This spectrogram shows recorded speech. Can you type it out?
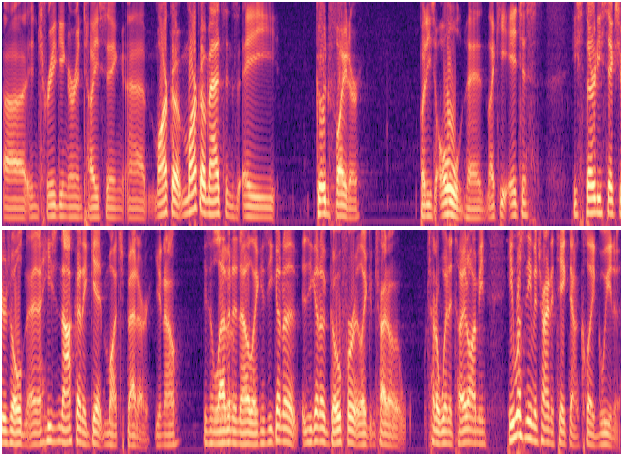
uh, intriguing or enticing. Uh, Marco Marco Madsen's a good fighter, but he's old, man. Like he, it just he's 36 years old, and he's not gonna get much better. You know, he's 11 and 0. Like, is he gonna is he gonna go for it? Like, and try to try to win a title? I mean, he wasn't even trying to take down Clay Guida.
